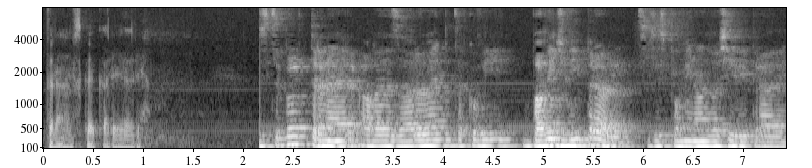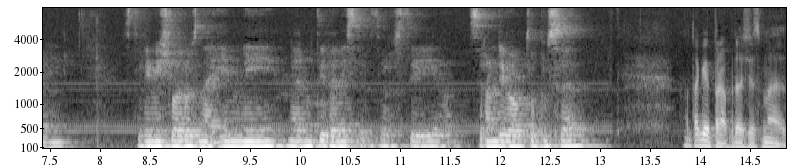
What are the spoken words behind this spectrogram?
trenérské kariéry. Vy jste byl trenér, ale zároveň takový bavič výpravy. Co si vzpomínám z vašich vyprávění? Jste vymýšlel různé hymny na jednotlivé mistrovství a srandy v autobuse. No tak je pravda, že jsme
